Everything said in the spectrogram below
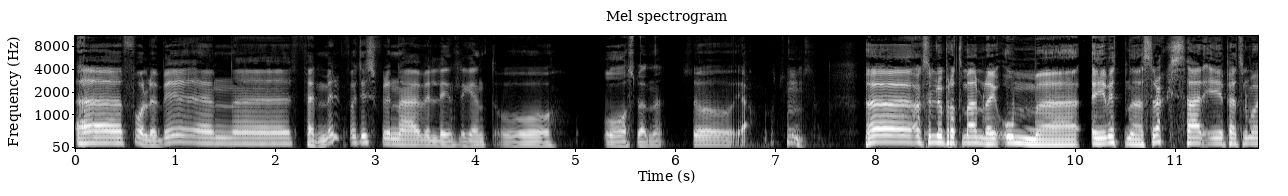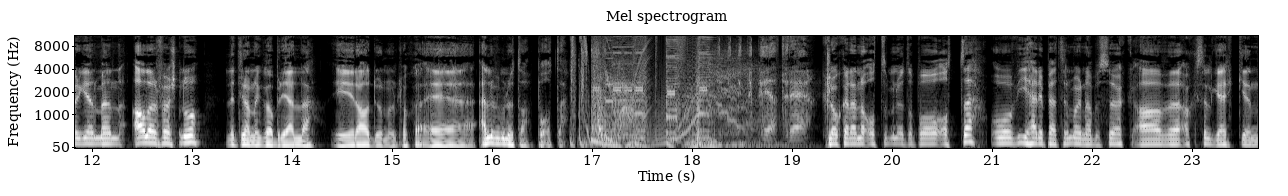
Uh, Foreløpig en uh, femmer, faktisk, for den er veldig intelligent og, og spennende. Så ja, absolutt. Uh, Aksel Lund prater mer med deg om uh, øyevitnet straks her i P3 Morgen, men aller først nå litt grann Gabrielle i radioen når klokka er 11 minutter på åtte. Klokka den er åtte minutter på åtte, og vi her i P3 Morgen har besøk av Aksel Gerken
